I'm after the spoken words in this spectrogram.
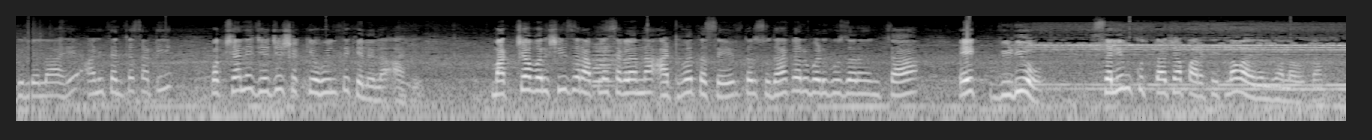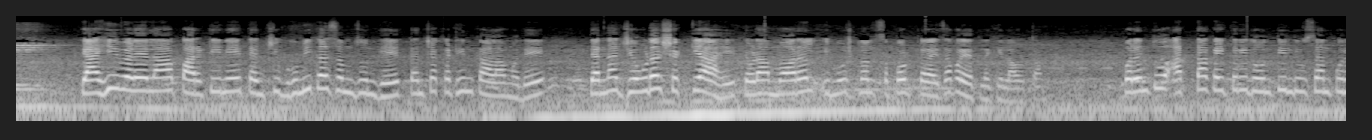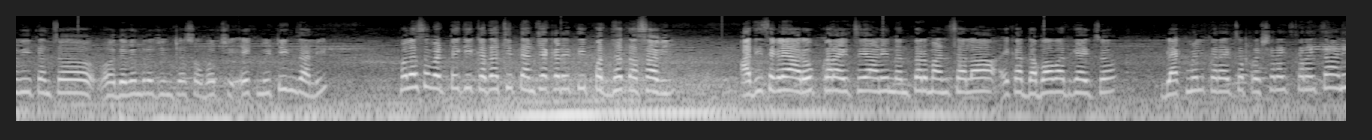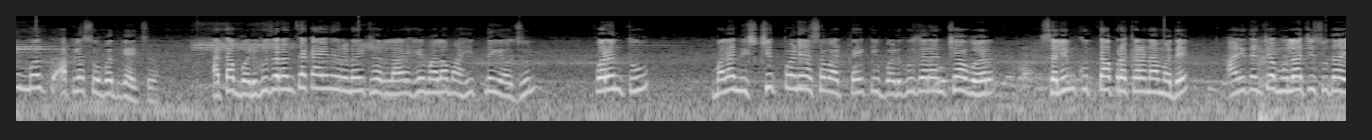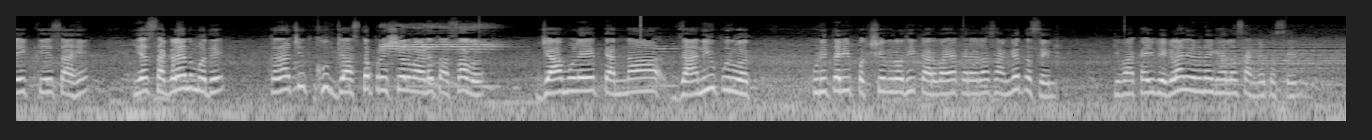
दिलेला आहे आणि त्यांच्यासाठी पक्षाने जे जे शक्य होईल ते केलेलं आहे. मागच्या वर्षी जर आपल्या सगळ्यांना आठवत असेल तर सुधाकर बडगुजरांचा एक व्हिडिओ सलीम कुत्ताच्या पार्टीतला व्हायरल झाला होता. त्याही वेळेला पार्टीने त्यांची भूमिका समजून घेत त्यांच्या कठीण काळामध्ये त्यांना जेवढं शक्य आहे तेवढा मॉरल इमोशनल सपोर्ट करायचा प्रयत्न केला होता. परंतु आत्ता काहीतरी दोन तीन दिवसांपूर्वी त्यांचं देवेंद्रजींच्या सोबतची एक मिटिंग झाली. मला असं वाटतं की कदाचित त्यांच्याकडे ती पद्धत असावी. आधी सगळे आरोप करायचे आणि नंतर माणसाला एका दबावात घ्यायचं ब्लॅकमेल करायचं प्रेशराईज करायचं आणि मग आपल्यासोबत घ्यायचं. आता बडगुजरांचा काय निर्णय ठरला हे मला माहीत नाही अजून. परंतु मला निश्चितपणे असं वाटतंय की बडगुजरांच्या वर सलीम कुत्ता प्रकरणामध्ये आणि त्यांच्या मुलाची सुद्धा एक केस आहे. या सगळ्यांमध्ये कदाचित खूप जास्त प्रेशर वाढत असावं. ज्यामुळे त्यांना जाणीवपूर्वक कुणीतरी पक्षविरोधी कारवाया करायला सांगत असेल किंवा काही वेगळा निर्णय घ्यायला सांगत असेल.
